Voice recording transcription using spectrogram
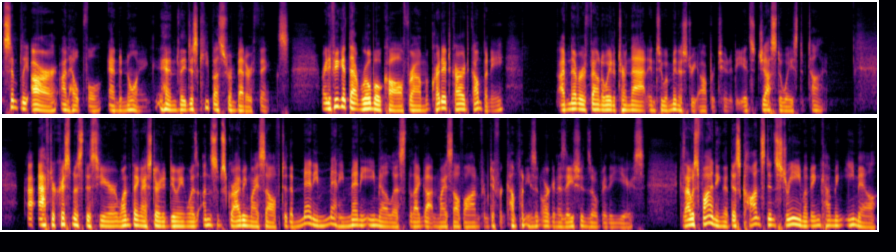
simply are unhelpful and annoying, and they just keep us from better things. Right? If you get that robocall from credit card company, I've never found a way to turn that into a ministry opportunity. It's just a waste of time. After Christmas this year, one thing I started doing was unsubscribing myself to the many, many, many email lists that I'd gotten myself on from different companies and organizations over the years. Because I was finding that this constant stream of incoming email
